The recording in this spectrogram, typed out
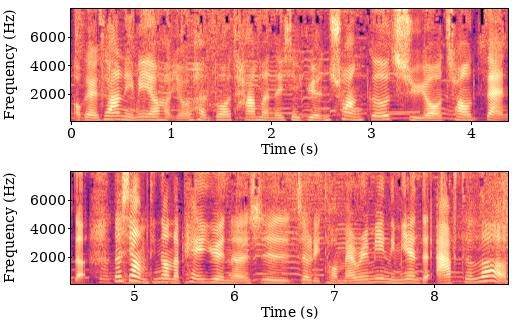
，OK，所以它里面有很有很多他们的一些原创歌曲哦，超赞的。那现在我们听到的配乐呢，是这里头《Marry Me》里面的《After Love》。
